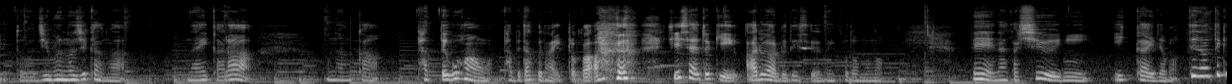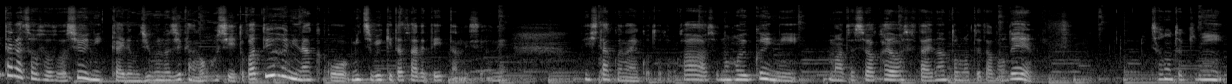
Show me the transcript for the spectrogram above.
えっと、自分の時間がないからなんか立ってご飯を食べたくないとか 小さい時あるあるですよね子供の。でなんか週に1回でもってなってきたらそうそうそう週に1回でも自分の時間が欲しいとかっていう風になんかこう導き出されていったんですよね。でしたくないこととかその保育園に、まあ、私は通わせたいなと思ってたのでその時に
